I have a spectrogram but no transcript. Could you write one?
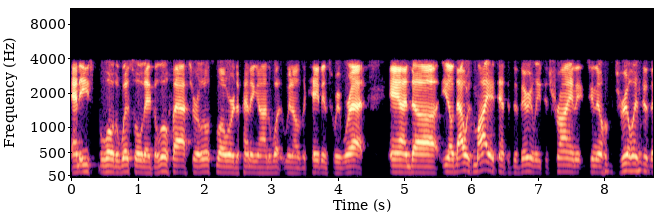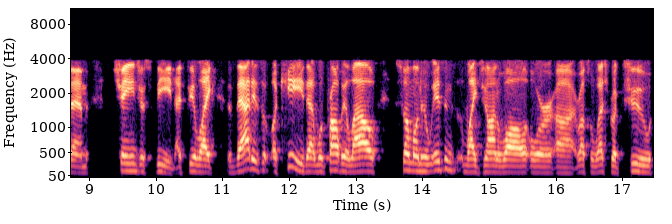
And each below the whistle, they'd a little faster, a little slower, depending on what you know the cadence we were at. And uh, you know that was my attempt at the very least to try and you know drill into them change of speed. I feel like that is a key that would probably allow someone who isn't like John Wall or uh, Russell Westbrook to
